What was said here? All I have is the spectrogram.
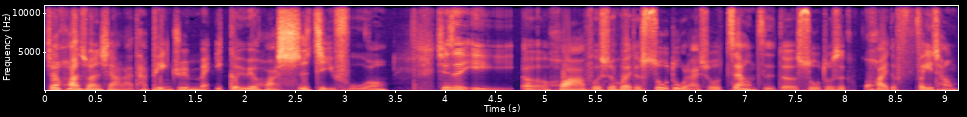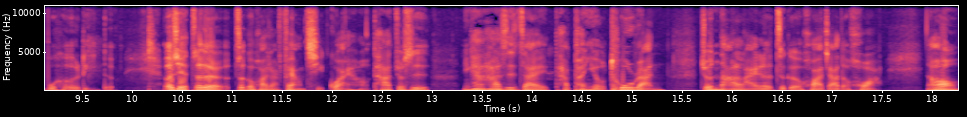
这样换算下来，他平均每一个月画十几幅哦。其实以呃画浮世绘的速度来说，这样子的速度是快的非常不合理的。而且这个这个画家非常奇怪哈，他就是你看他是在他朋友突然就拿来了这个画家的画。然后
